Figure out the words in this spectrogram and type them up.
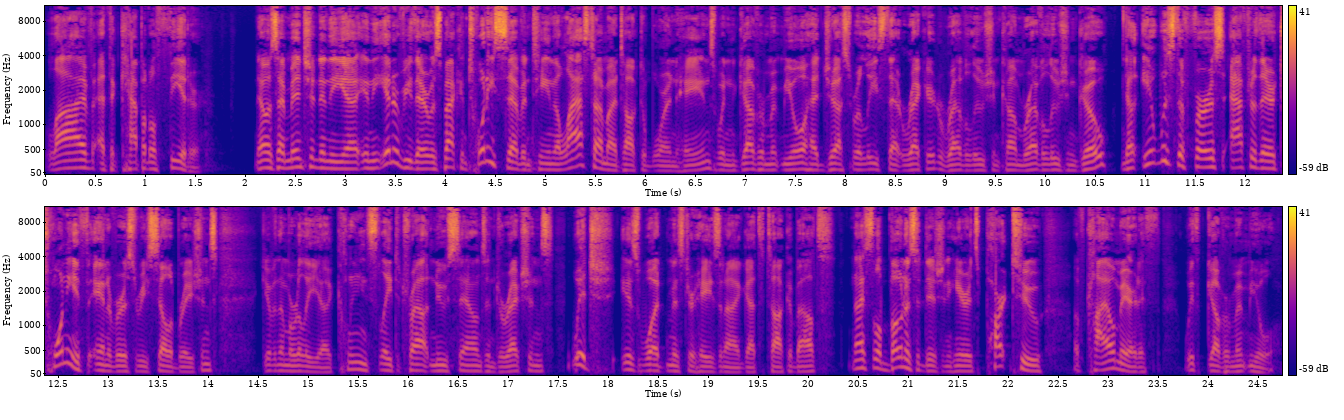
live at the Capitol Theater. Now, as I mentioned in the uh, in the interview, there it was back in 2017, the last time I talked to Warren Haynes, when Government Mule had just released that record, "Revolution Come, Revolution Go." Now, it was the first after their 20th anniversary celebrations, giving them a really uh, clean slate to try out new sounds and directions, which is what Mr. Hayes and I got to talk about. Nice little bonus edition here. It's part two of Kyle Meredith with Government Mule.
